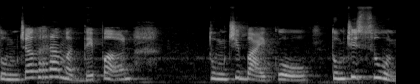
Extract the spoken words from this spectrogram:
तुमच्या घरामध्ये पण तुमची बायको तुमची सून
